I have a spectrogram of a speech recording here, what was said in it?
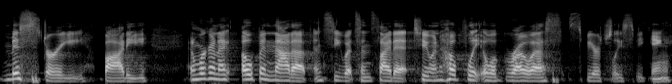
mystery body. And we're going to open that up and see what's inside it too. And hopefully it will grow us spiritually speaking.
